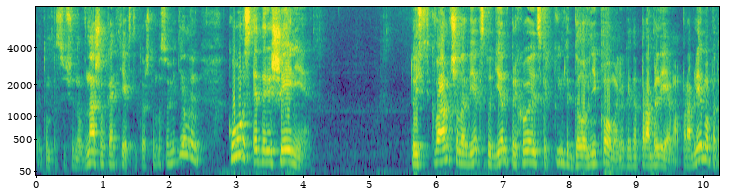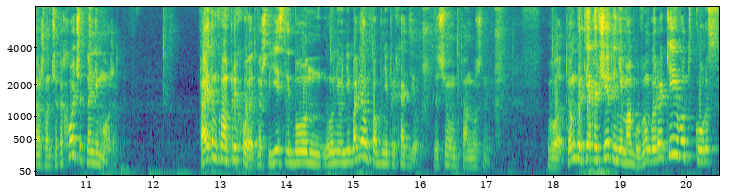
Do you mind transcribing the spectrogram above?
этому посвящено. В нашем контексте, то, что мы с вами делаем, курс – это решение. То есть к вам человек, студент, приходит с каким-то головником, у него какая-то проблема. Проблема, потому что он что-то хочет, но не может. Поэтому к вам приходит, потому что если бы он, у него не болел, он бы не приходил. Зачем ему там нужны? Вот. И он говорит, я хочу это, не могу. Вы ему говорите, окей, вот курс.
